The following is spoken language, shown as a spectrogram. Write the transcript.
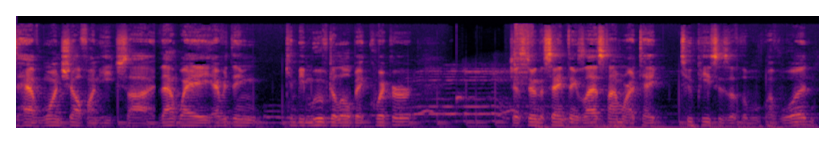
to have one shelf on each side, that way everything can be moved a little bit quicker. Just doing the same things last time where I take two pieces of, the, of wood,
